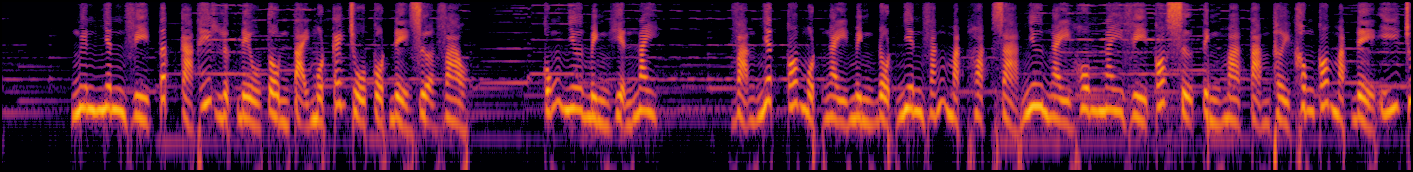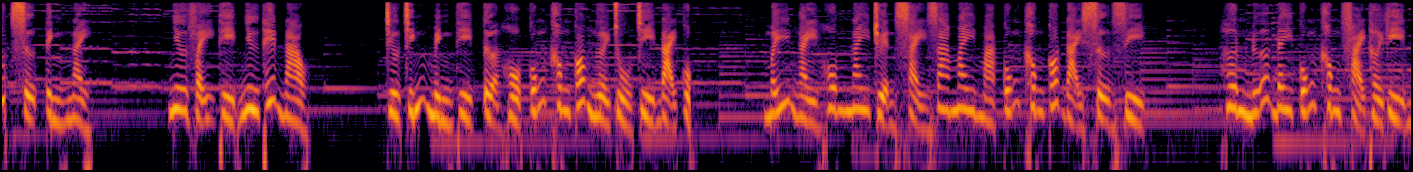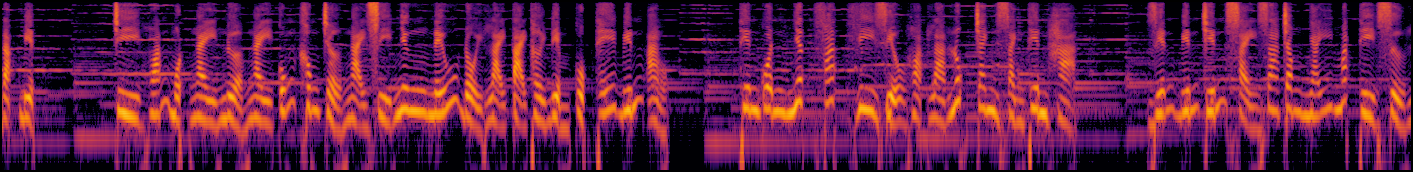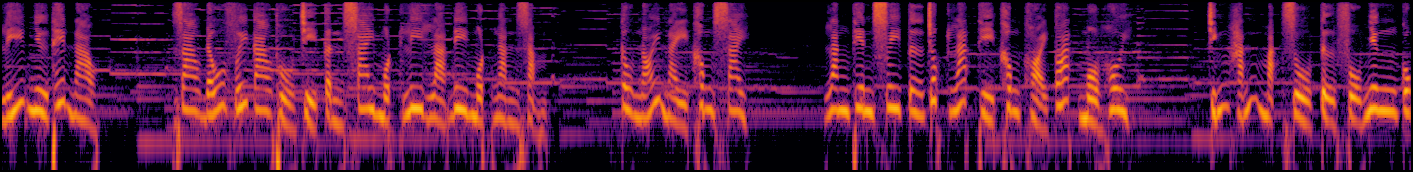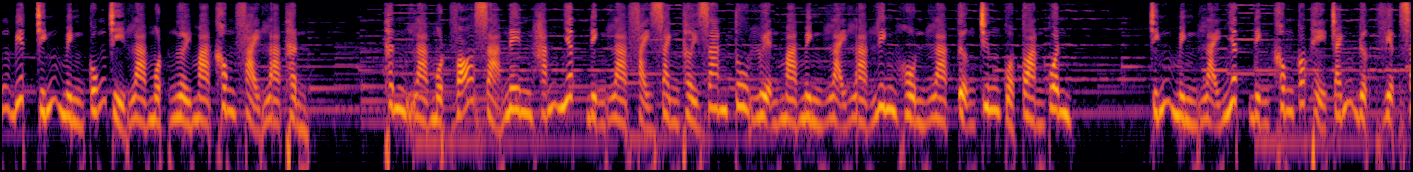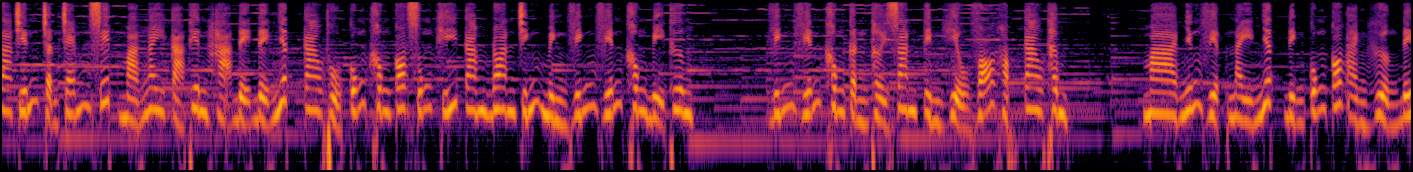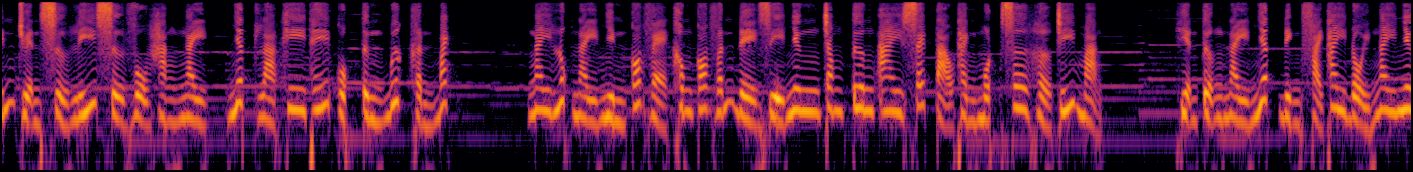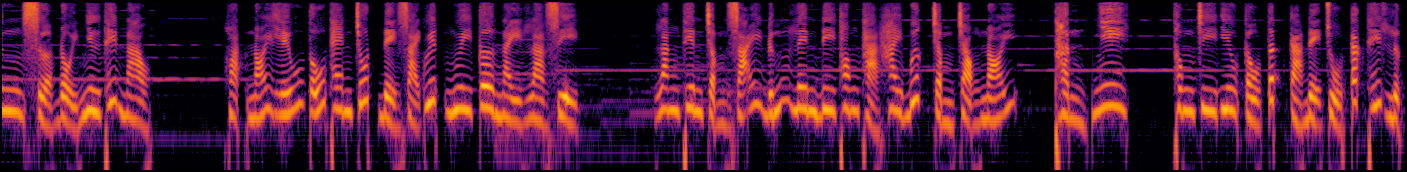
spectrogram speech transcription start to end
Nguyên nhân vì tất cả thế lực đều tồn tại một cái trụ cột để dựa vào. Cũng như mình hiện nay. Vạn nhất có một ngày mình đột nhiên vắng mặt hoặc giả như ngày hôm nay vì có sự tình mà tạm thời không có mặt để ý chút sự tình này. Như vậy thì như thế nào? Chứ chính mình thì tựa hồ cũng không có người chủ trì đại cục. Mấy ngày hôm nay chuyện xảy ra may mà cũng không có đại sự gì. Hơn nữa đây cũng không phải thời kỳ đặc biệt. Trì hoãn một ngày nửa ngày cũng không trở ngại gì nhưng nếu đổi lại tại thời điểm cuộc thế biến ảo. Thiên quân nhất phát vi diệu hoặc là lúc tranh giành thiên hạ. Diễn biến chiến xảy ra trong nháy mắt thì xử lý như thế nào? Giao đấu với cao thủ chỉ cần sai một ly là đi một ngàn dặm. Câu nói này không sai. Lăng thiên suy tư chốc lát thì không khỏi toát mồ hôi. Chính hắn mặc dù tự phụ nhưng cũng biết chính mình cũng chỉ là một người mà không phải là thần. Thân là một võ giả nên hắn nhất định là phải dành thời gian tu luyện mà mình lại là linh hồn là tượng trưng của toàn quân. Chính mình lại nhất định không có thể tránh được việc ra chiến trận chém giết mà ngay cả thiên hạ đệ đệ nhất cao thủ cũng không có dũng khí cam đoan chính mình vĩnh viễn không bị thương. Vĩnh viễn không cần thời gian tìm hiểu võ học cao thâm. Mà những việc này nhất định cũng có ảnh hưởng đến chuyện xử lý sự vụ hàng ngày, nhất là khi thế cuộc từng bước khẩn bách. Ngay lúc này nhìn có vẻ không có vấn đề gì nhưng trong tương ai sẽ tạo thành một sơ hở trí mạng. Hiện tượng này nhất định phải thay đổi ngay nhưng sửa đổi như thế nào? Hoặc nói yếu tố then chốt để giải quyết nguy cơ này là gì? Lăng thiên chậm rãi đứng lên đi thong thả hai bước trầm trọng nói. Thần nhi! Thông chi yêu cầu tất cả đệ chủ các thế lực.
